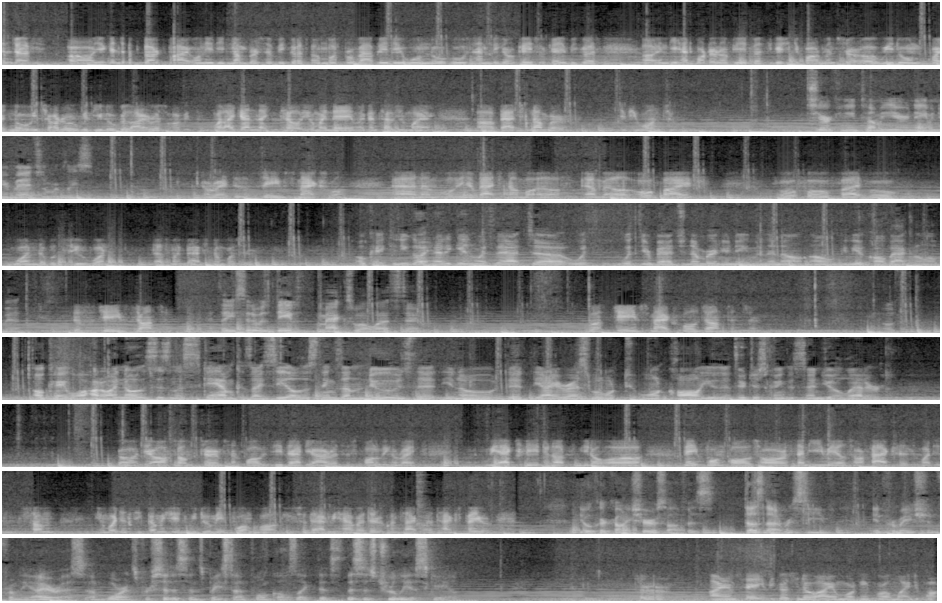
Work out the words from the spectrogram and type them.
And just, uh, you can just clarify only the numbers uh, because uh, most probably they won't know who's handling your case, okay? Because uh, in the headquarters of the investigation department, sir, uh, we don't quite know each other with the local IRS office. Well, I can like tell you my name, I can tell you my uh, badge number if you want to. Sure, can you tell me your name and your badge number, please? All right, this is James Maxwell, and I'm holding a batch number of ML05 0450121. That's my batch number, sir. Okay, can you go ahead again with that, uh, with with your badge number and your name, and then I'll, I'll give you a call back in a little bit. This is James Johnson. I thought you said it was Dave Maxwell last time. It was James Maxwell Johnson. Okay, well, how do I know this isn't a scam? Because I see all those things on the news that you know that the IRS won't won't call you; that they're just going to send you a letter. Uh, there are some terms and policy that the IRS is following, alright? We actually do not, you know, uh, make phone calls or send emails or faxes, but in some emergency commission, we do make phone calls so that we have a direct contact with the taxpayer. The Eau Claire County Sheriff's Office does not receive information from the IRS on warrants for citizens based on phone calls like this. This is truly a scam. Sir, I am saying because, you know, I am working for my department.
